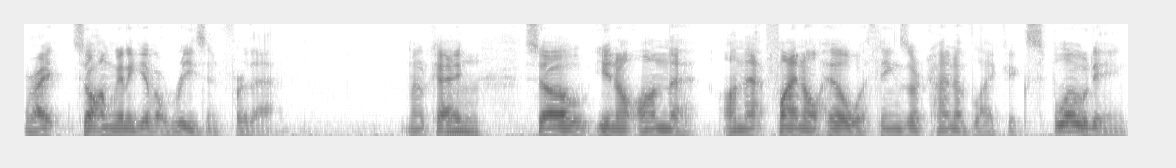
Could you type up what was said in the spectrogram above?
right? So I'm gonna give a reason for that. Okay, Hmm. so you know on the on that final hill where things are kind of like exploding,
